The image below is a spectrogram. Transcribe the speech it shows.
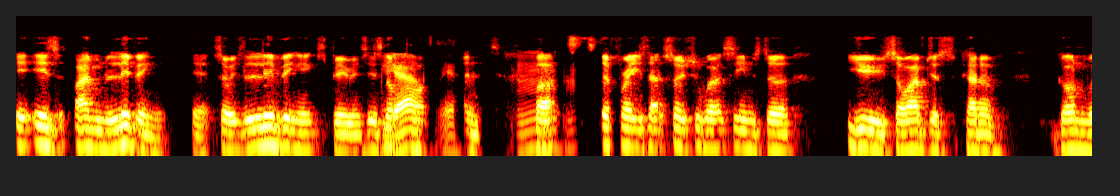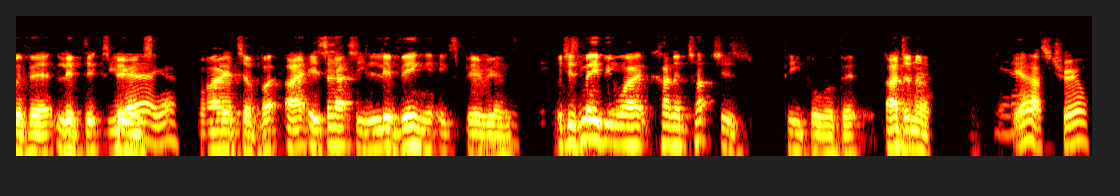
it is I'm living it, so it's living experience. It's not Yeah, past yeah. tense, Mhm. but it's the phrase that social work seems to use. So I've just kind of gone with it, lived experience yeah, yeah. writer, but I, it's actually living experience, which is maybe why it kind of touches people a bit. I don't know. Yeah, that's true.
